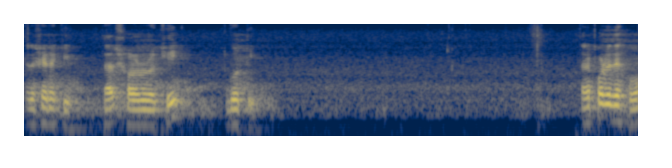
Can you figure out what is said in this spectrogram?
তাহলে সেটা কি? তার সরলরৈখিক গতি। তারপরে দেখো,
